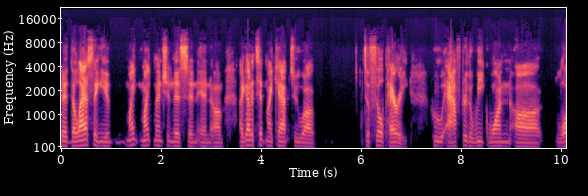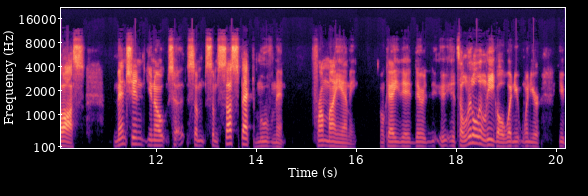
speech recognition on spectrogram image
the the last thing you Mike Mike mentioned this, and and um, I got to tip my cap to uh to Phil Perry, who after the week one uh loss mentioned you know some some suspect movement from Miami. Okay, they, they're, it's a little illegal when you when you're you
